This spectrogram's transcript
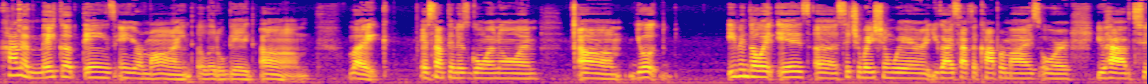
kind of make up things in your mind a little bit. Um like if something is going on um you'll even though it is a situation where you guys have to compromise or you have to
